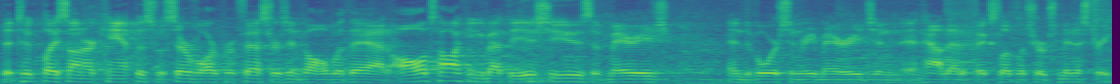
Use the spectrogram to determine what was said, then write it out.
that took place on our campus with several of our professors involved with that, all talking about the issues of marriage and divorce and remarriage and, and how that affects local church ministry.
